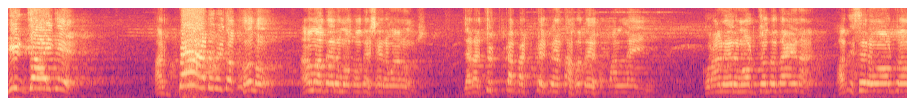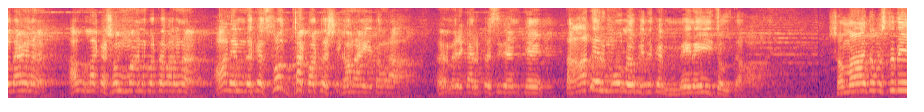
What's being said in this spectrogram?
গির্জায় গিয়ে, আর বেয়াদবি যত হলো আমাদের মতো দেশের মানুষ, যারা চুটকা পাটকে নেতা হতে পারলেই কোরআনের মর্যাদা দেয় না, হাদিসের মর্যাদা দেয় না, আল্লাহকে সম্মান করতে পারে না, আলেমদেরকে শ্রদ্ধা করতে শেখো নাই তোমরা। আমেরিকার প্রেসিডেন্টকে তাদের মৌলবিদেরকে মেনেই চলতে হয়। সম্মানিত উপস্থিতি,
